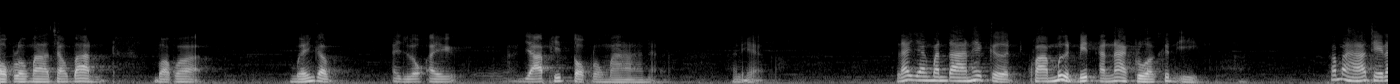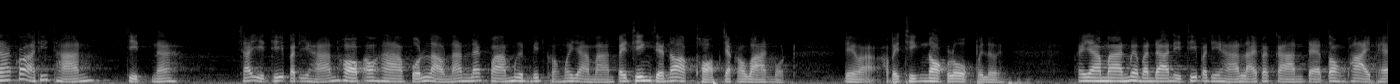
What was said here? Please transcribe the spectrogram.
ตกลงมาชาวบ้าน บอกว่าเหมือนกับไอ้โลไอ้ยาพิษตกลงมาเนี่ยอันนี้และยังบันดาลให้เกิดความมืดมิดอันน่ากลัวขึ้นอีก พระมหาเถระก็อธิษฐานจิตนะ ใช้อิทธิปฏิหารหอบเอาหาฝนเหล่านั้น และความมืดมิดของมยามาน ไปทิ้งเสียนอกขอบจักรวาลหมดเรียกว่าเอาไปทิ้งนอกโลกไปเลย พญามารเมื่อบรรดาอิทธิปฏิหารหลายประการ แต่ต้องพ่ายแพ้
